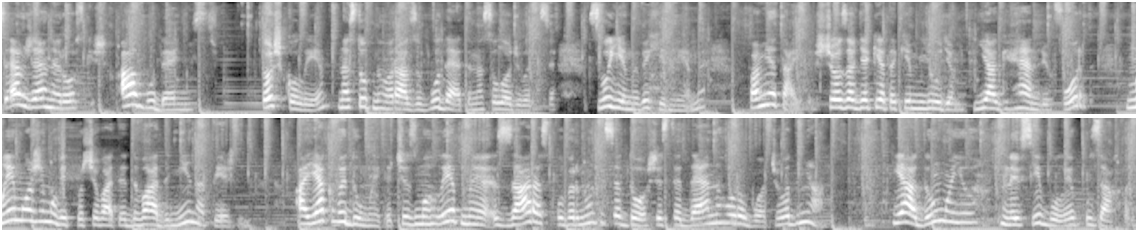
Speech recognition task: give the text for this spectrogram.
це вже не розкіш, а буденність. Тож, коли наступного разу будете насолоджуватися своїми вихідними, пам'ятайте, що завдяки таким людям, як Генрі Форд, ми можемо відпочивати два дні на тиждень. А як ви думаєте, чи змогли б ми зараз повернутися до шестиденного робочого дня? Я думаю, не всі були б у захваті.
